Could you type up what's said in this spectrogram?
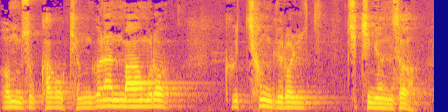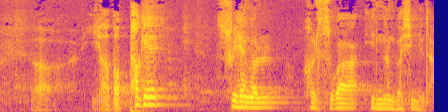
엄숙하고 경건한 마음으로 그 청규를 지키면서 어, 여법하게 수행을 할 수가 있는 것입니다.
